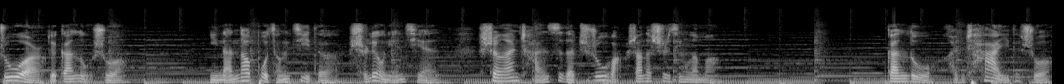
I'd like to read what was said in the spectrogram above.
珠儿对甘露说：“你难道不曾记得十六年前？”圣安禅寺的蜘蛛网上的事情了吗？甘露很诧异地说：“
